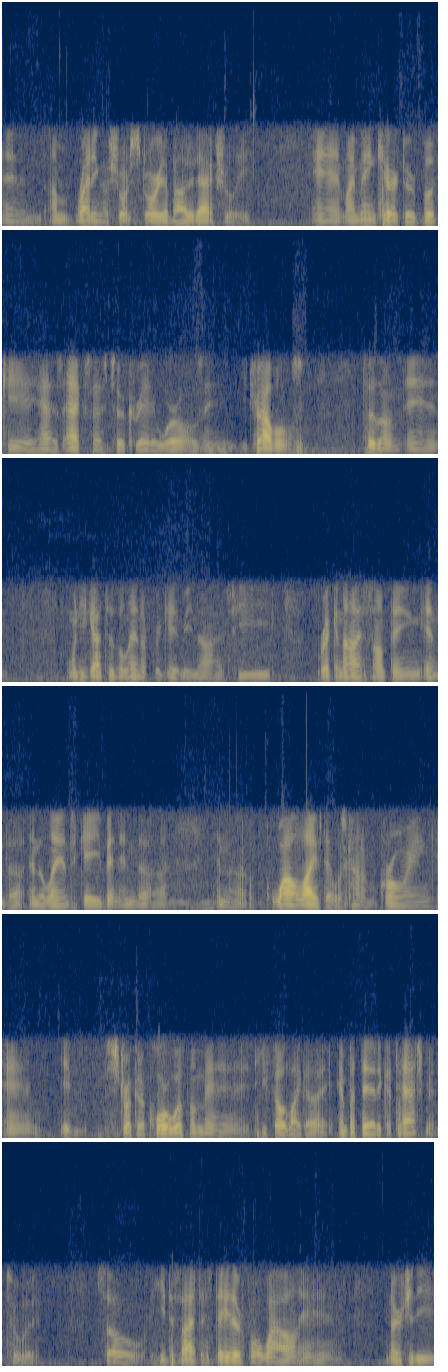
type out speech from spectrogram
and I'm writing a short story about it actually. And my main character, Bookie, has access to created worlds, and he travels to them. And when he got to the land of Forget-Me-Nots, he recognized something in the in the landscape and in the in the wildlife that was kind of growing, and it struck a chord with him, and he felt like a empathetic attachment to it. So he decided to stay there for a while and nurture these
